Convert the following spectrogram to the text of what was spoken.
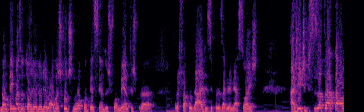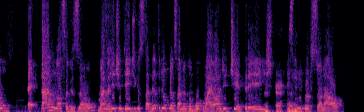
não tem mais o torneio Unilol, mas continua acontecendo os fomentos para as faculdades e para as agremiações, a gente precisa tratar um. É, tá na nossa visão, mas a gente entende que isso está dentro de um pensamento um pouco maior de Tier 3, semi-profissional.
